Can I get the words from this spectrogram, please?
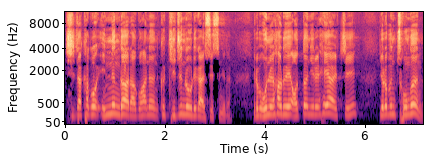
시작하고 있는가라고 하는 그 기준으로 우리가 알 수 있습니다. 여러분 오늘 하루에 어떤 일을 해야 할지 여러분 종은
